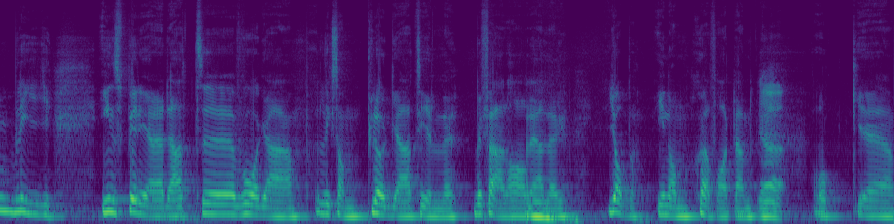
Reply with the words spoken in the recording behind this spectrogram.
bli inspirerade att eh, våga liksom plugga till befälhavare mm. eller jobb inom sjöfarten. Ja. Och eh,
